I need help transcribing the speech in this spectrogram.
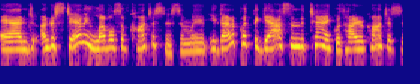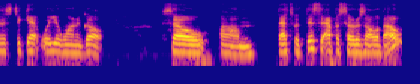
and understanding levels of consciousness. And we, you got to put the gas in the tank with higher consciousness to get where you want to go. So um, that's what this episode is all about.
